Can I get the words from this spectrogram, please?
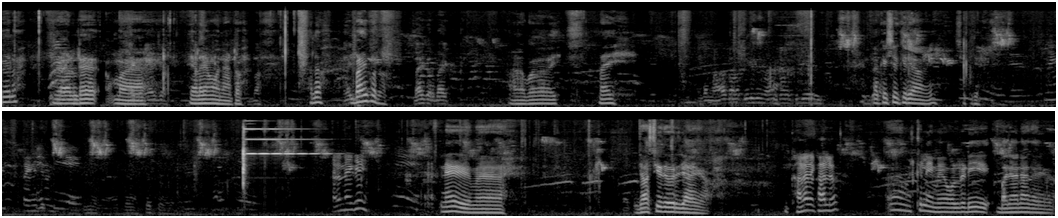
പോലോ ഇയാളുടെ ഇളയ മോനാട്ടോ. ഹലോ ബൈ പോലോ ബൈ ബൈ बाय शुक्रिया हमें शुक्रिया। नहीं मैं जास्ती दूर जाएगा। खाना तो खा लो मुश्किल नहीं मैं ऑलरेडी बनाना गएगा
